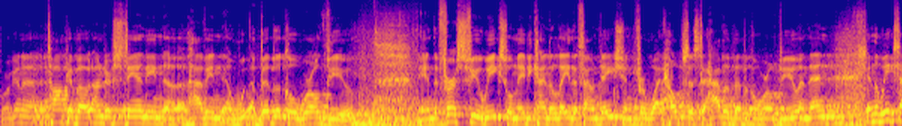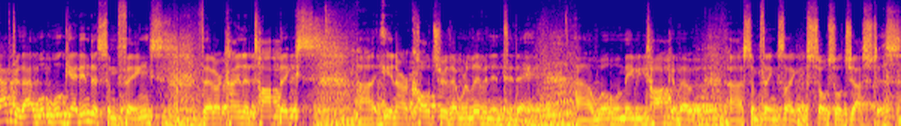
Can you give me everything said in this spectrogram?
We're going to talk about understanding uh, of having a, a, biblical worldview. And the first few weeks will maybe kind of lay the foundation for what helps us to have a biblical worldview. And then in the weeks after that, we'll, we'll get into some things that are kind of topics uh, in our culture that we're living in today. Uh, we'll, we'll, maybe talk about uh, some things like social justice.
